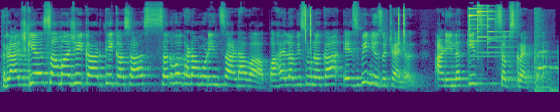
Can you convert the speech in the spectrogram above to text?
राजकीय सामाजिक आर्थिक असा सर्व घडामोडींचा आढावा पाहायला विसरू नका एस बी न्यूज चॅनल आणि नक्कीच सबस्क्राईब करा.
